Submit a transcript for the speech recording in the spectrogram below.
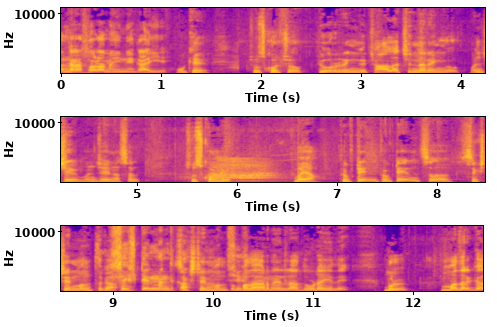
पंद्रह सोलह महीने का है ये ఓకే చూసుకోవచ్చు ప్యూర్ రింగ్ చాలా చిన్న రింగ్ మంచి మంచి నసల్ చూసుకోండి భయ్యా ఫిఫ్టీన్ ఫిఫ్టీన్ సిక్స్టీన్ మంత్గా सिक्सटीन मंथ का సిక్స్టీన్ మంత్ పదహారు నెలల దూడ ఇది బుల్ మదర్ గా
